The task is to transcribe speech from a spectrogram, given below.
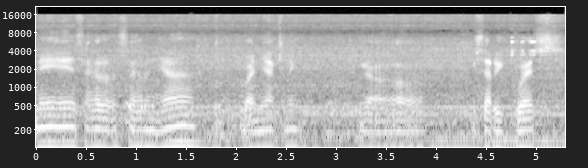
ini share-sharenya banyak nih. Nggak bisa request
